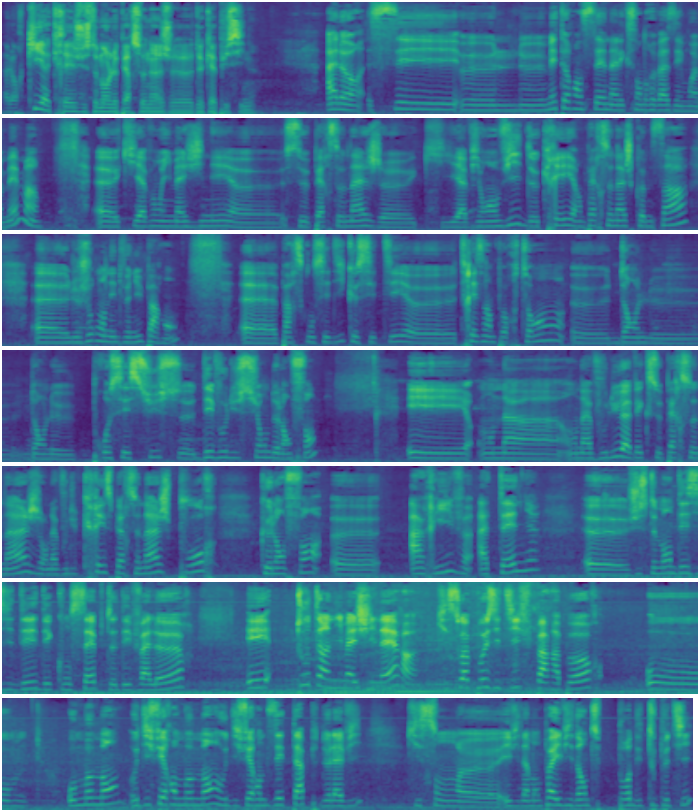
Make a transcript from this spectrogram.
Alors qui a créé justement le personnage de Capucine? Alors, c'est euh, le metteur en scène Alexandre Vaz et moi-même euh, qui avons imaginé euh, ce personnage, qui avions envie de créer un personnage comme ça le jour où on est devenu parents. parce qu'on s'est dit que c'était très important dans le dans le processus d'évolution de l'enfant et on a on a voulu avec ce personnage on a voulu créer ce personnage pour que l'enfant arrivent, atteignent euh, justement des idées, des concepts, des valeurs et tout un imaginaire qui soit positif par rapport aux, moments, aux différents moments, aux différentes étapes de la vie qui sont euh, évidemment pas évidentes pour des tout petits.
